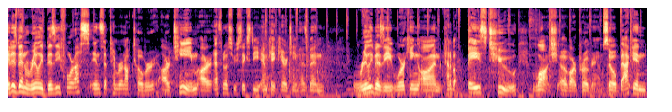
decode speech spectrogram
It has been really busy for us in September and October. Our team, our Ethnos 360 MK Care team, has been really busy working on kind of a phase two launch of our program. So back in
